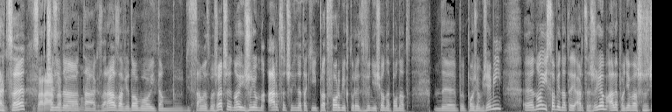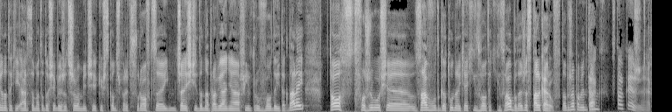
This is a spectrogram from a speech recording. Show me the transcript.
arce, Zaraza, czyli na, wiadomo. tak, zaraza, wiadomo, i tam same złe rzeczy, no i żyją na arce, czyli na takiej platformie, która jest wyniesiona ponad e, poziom ziemi, E, no i sobie na tej arce żyją, ale ponieważ życie na takiej arce ma to do siebie, że trzeba mieć jakieś skądś brać surowce i części do naprawiania filtrów wody i tak dalej, to stworzyło się zawód, gatunek, jakich zwał, takich zwał, bodajże stalkerów. Dobrze pamiętam? Tak, stalkerzy, jak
